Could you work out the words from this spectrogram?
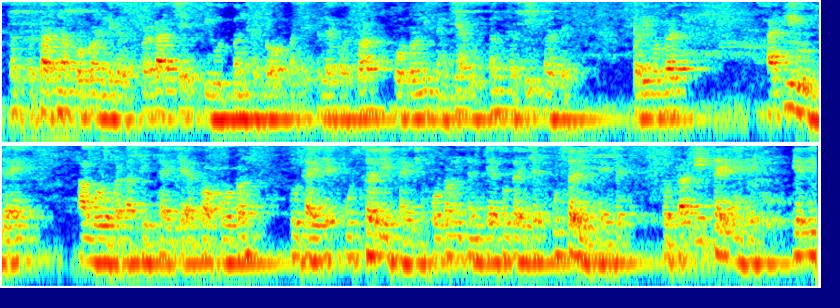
સ- પ્રકાશના ફોટોન એટલે કે પ્રકાશ છે એ ઉત્પન્ન થતો હશે એટલે અથવા ફોટોનની સંખ્યા ઉત્પન્ન થતી હશે ફરી વખત આટલી ઉર્જાએ આ ગોળો પ્રકાશિત થાય છે અથવા ફોટોન શું થાય છે? ઉત્સર્જિત થાય છે. ફોટોનની સંખ્યા શું થાય છે? ઉત્સર્જિત થાય છે. તો પ્રતિ સેકન્ડે કેટલી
